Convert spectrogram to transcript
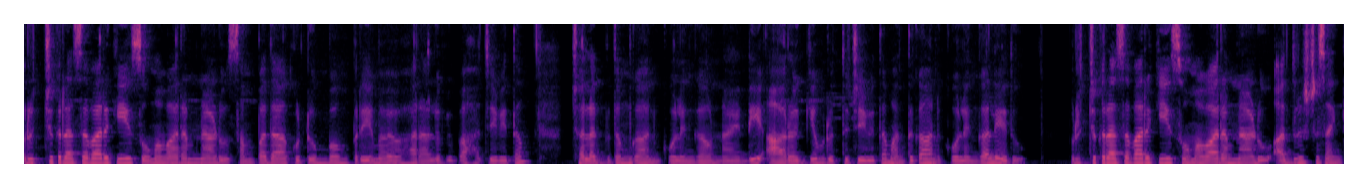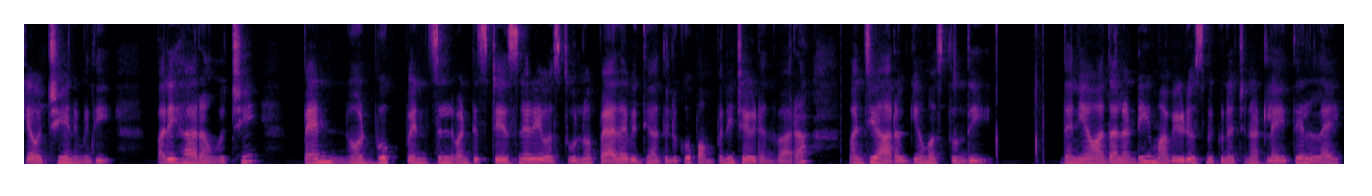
వృశ్చిక రాశి వారికి సోమవారం నాడు సంపద కుటుంబం ప్రేమ వ్యవహారాలు వివాహ జీవితం చాలా అద్భుతంగా అనుకూలంగా ఉన్నాయండి. ఆరోగ్యం వృత్తి జీవితం అంతగా అనుకూలంగా లేదు. వృశ్చిక రాశి వారికి సోమవారం నాడు అదృష్ట సంఖ్య వచ్చి ఎనిమిది. పరిహారం వచ్చి పెన్ నోట్బుక్ పెన్సిల్ వంటి స్టేషనరీ వస్తువులను పేద విద్యార్థులకు పంపిణీ చేయడం ద్వారా మంచి ఆరోగ్యం వస్తుంది. ధన్యవాదాలండి. మా వీడియోస్ మీకు నచ్చినట్లయితే లైక్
